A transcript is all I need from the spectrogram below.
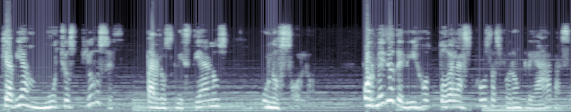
que había muchos dioses, para los cristianos uno solo. Por medio del Hijo todas las cosas fueron creadas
